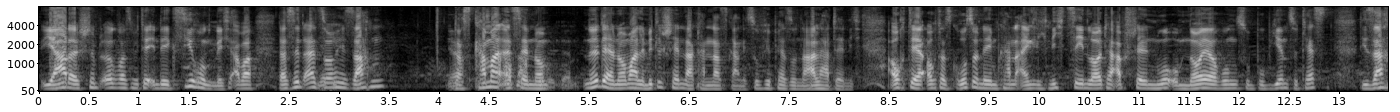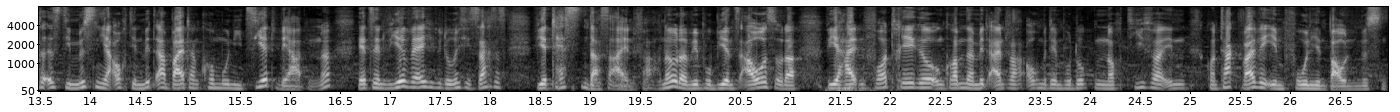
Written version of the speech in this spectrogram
ja, da stimmt irgendwas mit der Indexierung nicht, aber das sind halt solche Sachen, ja, das kann man als der, ne, der normale Mittelständler kann das gar nicht. So viel Personal hat er nicht. Auch, der, auch das Großunternehmen kann eigentlich nicht zehn Leute abstellen, nur um Neuerungen zu probieren, zu testen. Die Sache ist, die müssen ja auch den Mitarbeitern kommuniziert werden. Ne? Jetzt sind wir welche, wie du richtig sagtest, wir testen das einfach. Ne? Oder wir probieren es aus oder wir halten Vorträge und kommen damit einfach auch mit den Produkten noch tiefer in Kontakt, weil wir eben Folien bauen müssen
